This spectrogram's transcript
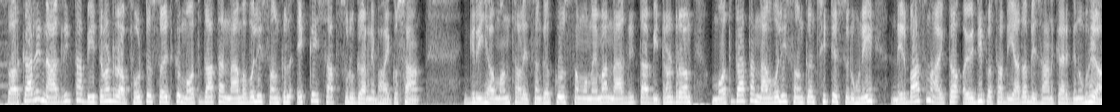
सरकारले नागरिकता वितरण र फोटो सहितको मतदाता नामावली सङ्कलन एकैसाथ सुरु गर्ने भएको छ। गृह मन्त्रालयसँगको समन्वयमा नागरिकता वितरण र मतदाता नामावली सङ्कलन छिट्टै सुरु हुने निर्वाचन आयुक्त अयोधी प्रसाद यादवले जानकारी दिनुभयो।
